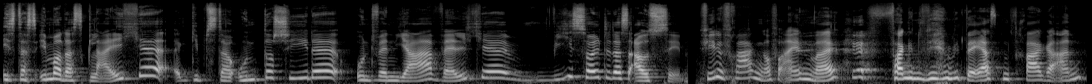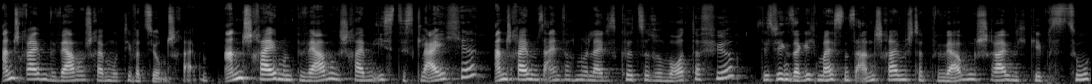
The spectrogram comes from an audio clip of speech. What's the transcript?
Ist das immer das gleiche? Gibt es da Unterschiede? Und wenn ja, welche? Wie sollte das aussehen? Viele Fragen auf einmal. Fangen wir mit der ersten Frage an. Anschreiben, Bewerbung schreiben, Motivation schreiben. Anschreiben und Bewerbung schreiben ist das Gleiche. Anschreiben ist einfach nur leider das kürzere Wort dafür. Deswegen sage ich meistens Anschreiben statt Bewerbung schreiben. Ich gebe es zu.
